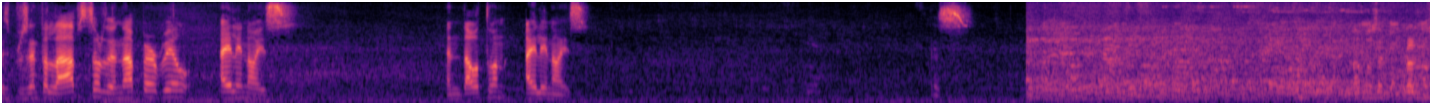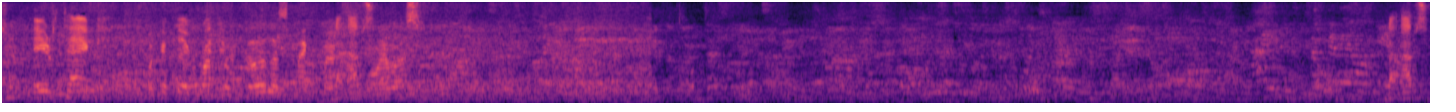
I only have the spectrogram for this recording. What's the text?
Les presento la App Store de Naperville, Illinois. En Downton, Illinois. Vamos a comprarnos un AirTag, un paquete de 4 con todas las MacBooks nuevas. La apps.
